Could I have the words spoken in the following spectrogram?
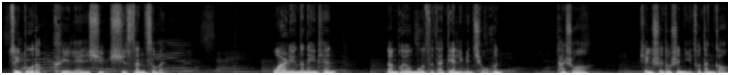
最多的可以连续续三次吻。五二零的那一天，男朋友木子在店里面求婚，他说：“平时都是你做蛋糕，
